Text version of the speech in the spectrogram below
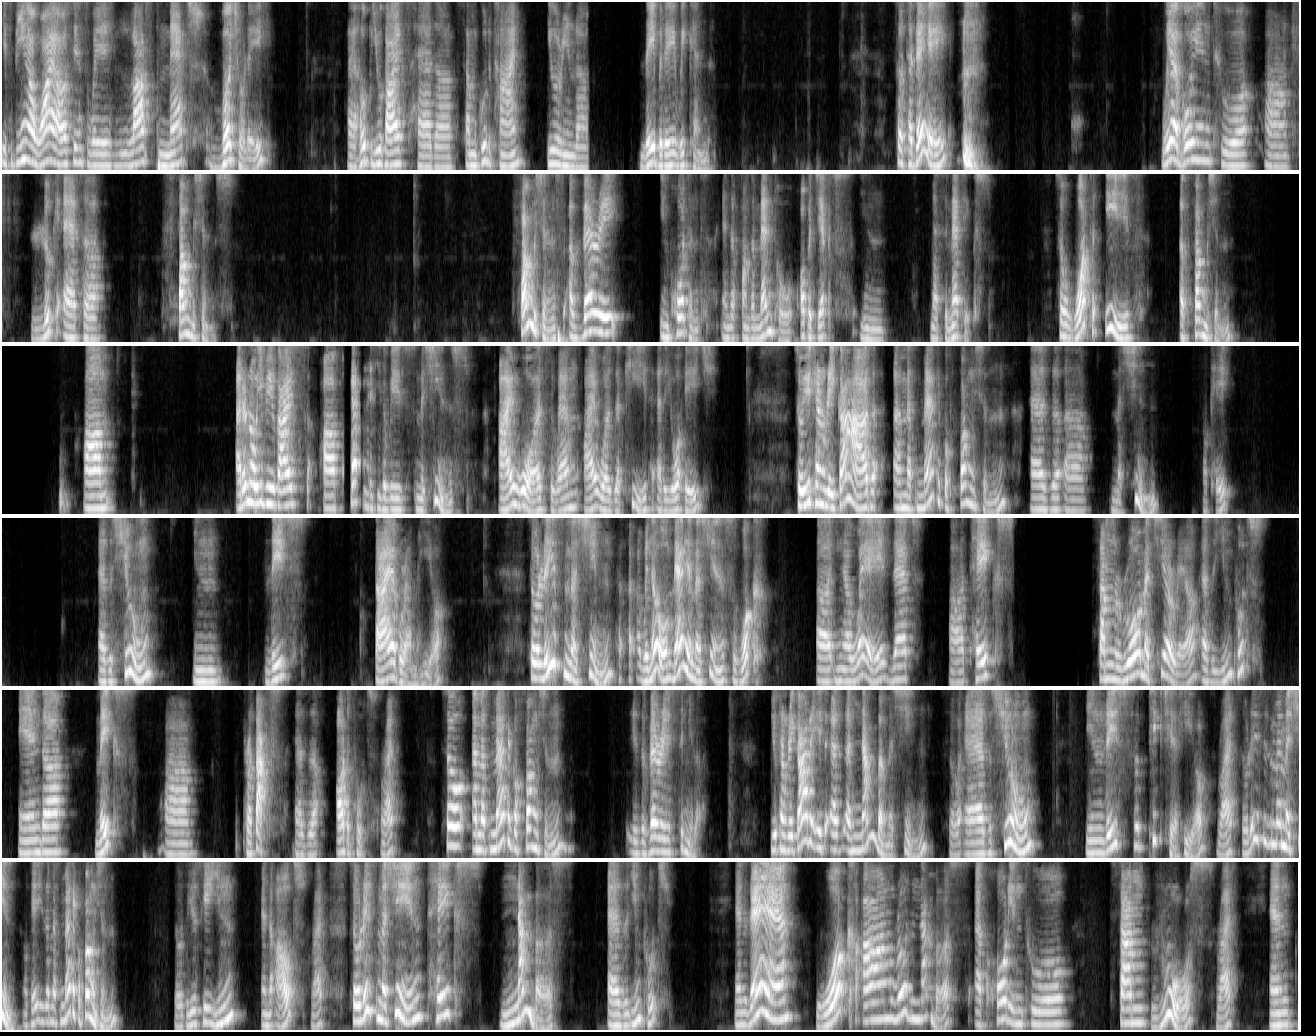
It's been a while since we last met virtually. I hope you guys had uh, some good time during the Labor Day weekend. So today, we are going to uh, look at uh, functions. Functions are very important and fundamental objects in mathematics. So what is a function? Um, I don't know if you guys are fascinated with machines. I was when I was a kid at your age. So you can regard a mathematical function as a machine, okay? As shown in this diagram here. So this machine, uh, we know many machines work uh, in a way that uh, takes some raw material as input and uh, makes uh, products as output, right? So a mathematical function is very similar you can regard it as a number machine. So as shown in this picture here, right? So this is my machine, okay? It's a mathematical function. So do you see in and out, right? So this machine takes numbers as input and then work on those numbers according to some rules, right? And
